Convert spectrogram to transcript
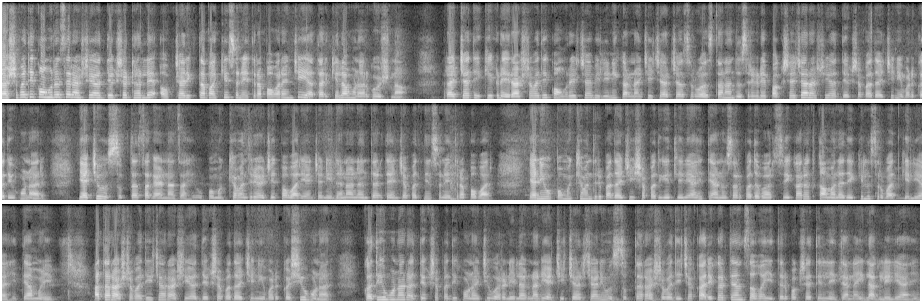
राष्ट्रवादी काँग्रेसचे राष्ट्रीय अध्यक्ष ठरले. औपचारिकता बाकी सुनेत्रा पवारांची या तारखेला होणार घोषणा. राज्यात एकीकडे राष्ट्रवादी काँग्रेसच्या विलिनीकरणाची चर्चा सुरू असताना दुसरीकडे पक्षाच्या राष्ट्रीय अध्यक्षपदाची निवड कधी होणार याची उत्सुकता सगळ्यांनाच आहे. उपमुख्यमंत्री अजित पवार यांच्या निधनानंतर त्यांच्या पत्नी सुनेत्रा पवार यांनी उपमुख्यमंत्री पदाची शपथ घेतलेली आहे. त्यानुसार पदभार स्वीकारत कामाला देखील सुरुवात केली आहे. त्यामुळे आता राष्ट्रवादीच्या राष्ट्रीय अध्यक्षपदाची निवड कशी होणार कधी होणार अध्यक्षपदी कोणाची वर्णी लागणार याची चर्चा आणि उत्सुकता राष्ट्रवादीच्या कार्यकर्त्यांसह इतर पक्षातील नेत्यांनाही लागलेली आहे.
